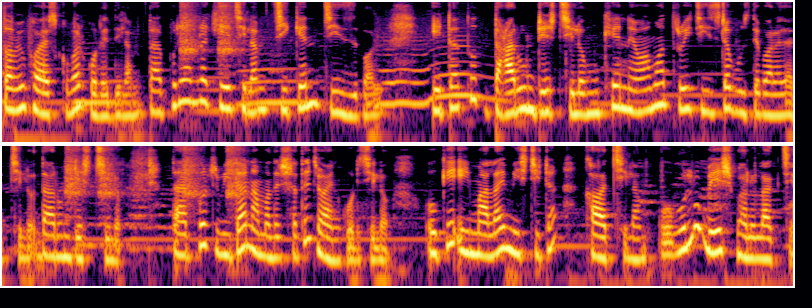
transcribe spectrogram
তো আমি ভয়েস কভার করে দিলাম। তারপরে আমরা খেয়েছিলাম চিকেন চিজ বল এটা তো দারুণ টেস্ট ছিল মুখে নেওয়া মাত্রই চিজটা বুঝতে পারা যাচ্ছিল দারুণ টেস্ট ছিল। তারপর বিধান আমাদের সাথে জয়েন করেছিল। ওকে এই মালাই মিষ্টিটা খাওয়াচ্ছিলাম। ও বলল বেশ ভালো লাগছে।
